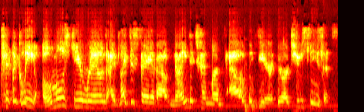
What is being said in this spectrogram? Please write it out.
typically almost year round. I'd like to say about nine to ten months out of the year. There are two seasons.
